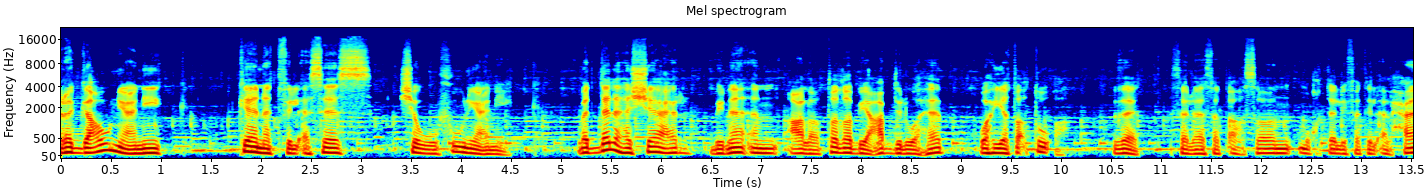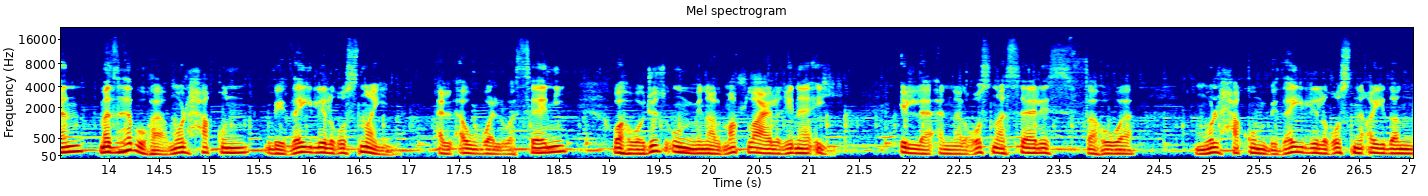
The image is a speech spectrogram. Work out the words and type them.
رجعوني عينيك كانت في الأساس شوفوني عينيك بدلها الشاعر بناء على طلب عبد الوهاب وهي طأطوئة ذات ثلاثة أغصان مختلفة الألحان مذهبها ملحق بذيل الغصنين الأول والثاني وهو جزء من المطلع الغنائي إلا أن الغصن الثالث فهو ملحق بذيل الغصن أيضا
